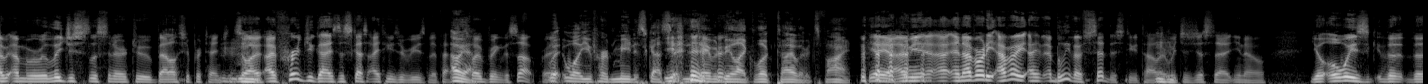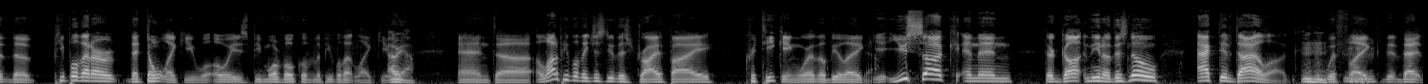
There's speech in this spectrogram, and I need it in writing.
I- I'm a religious listener to Battleship Pretension, so Mhm. I, I've heard you guys discuss iTunes reviews in the past. Oh, That's yeah. why I bring this up, right? Well, you've heard me discuss it, and David would be like, "Look, Tyler, it's fine." yeah, yeah. I mean, uh, and I've already, I've already, I I believe I've said this to you, Tyler, Mhm. which is just that you know, you'll always the the the people that are that don't like you will always be more vocal than the people that like you. Oh yeah, and uh, a lot of people they just do this drive by critiquing where they'll be like, Yeah. "Y- "You suck," and then they're gone. You know, there's no active dialog Mhm. with like th- that.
